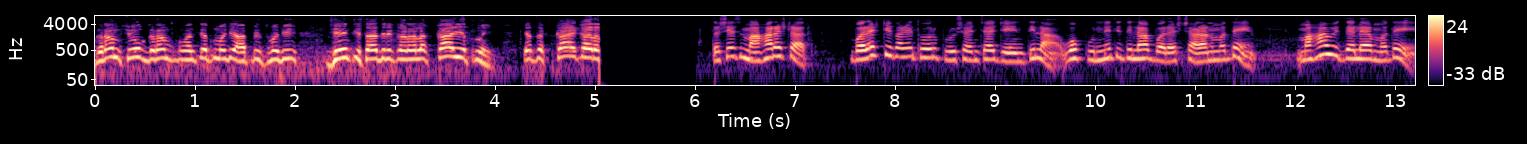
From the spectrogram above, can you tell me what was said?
ग्रामसेवक ग्रामपंचायतमध्ये ऑफिसमध्ये जयंती साजरी करायला काय येत नाही? याचं काय कारण? तसेच महाराष्ट्रात बऱ्याच ठिकाणी थोर पुरुषांच्या जयंतीला व पुण्यतिथीला बऱ्याच शाळांमध्ये महाविद्यालयामध्ये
